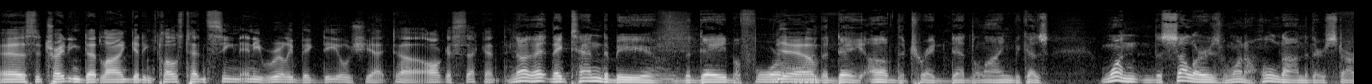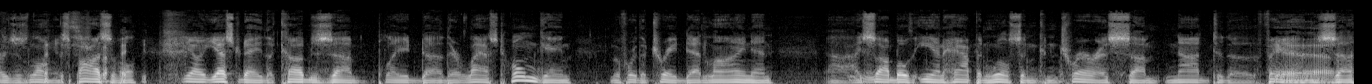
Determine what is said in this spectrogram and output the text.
as the trading deadline getting close. Hadn't seen any really big deals yet. Uh, August second. No, they, they tend to be the day before Yeah. or the day of the trade deadline because one, the sellers want to hold on to their stars as long as possible. You know, yesterday the Cubs uh, played uh, their last home game before the trade deadline, and uh, I saw both Ian Happ and Willson Contreras um, nod to the fans. Yeah. Uh,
